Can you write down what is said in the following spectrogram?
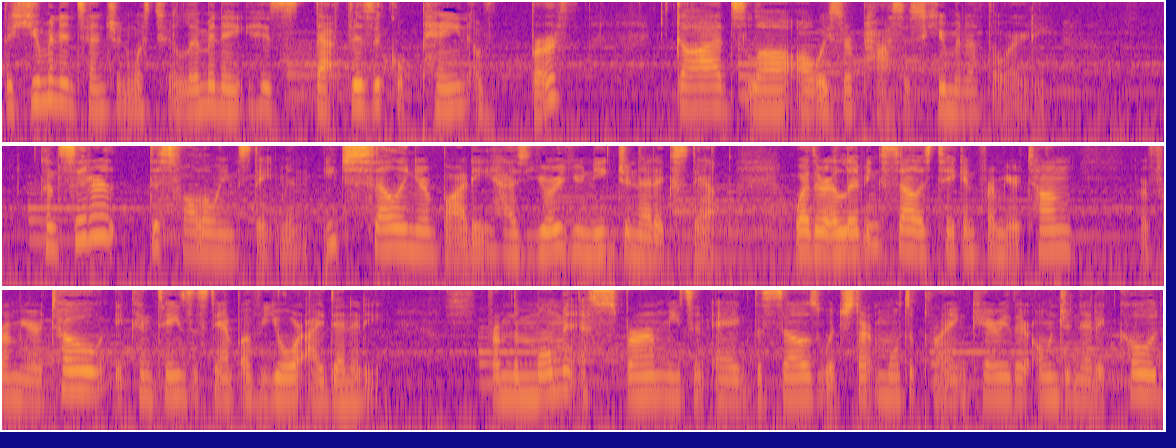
the human intention was to eliminate his that physical pain of birth, God's law always surpasses human authority. Consider this following statement. Each cell in your body has your unique genetic stamp. Whether a living cell is taken from your tongue or from your toe, it contains the stamp of your identity. From the moment a sperm meets an egg, the cells which start multiplying carry their own genetic code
